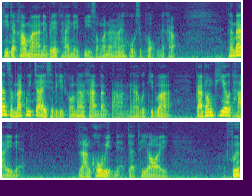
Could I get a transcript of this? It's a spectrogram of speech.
ที่จะเข้ามาในประเทศไทยในปี 2566 นะครับ ทางด้านสำนักวิจัยเศรษฐกิจของธนาคารต่างๆ นะครับ ก็คิดว่าการท่องเที่ยวไทยเนี่ยหลังโควิดเนี่ยจะทยอยฟื้น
